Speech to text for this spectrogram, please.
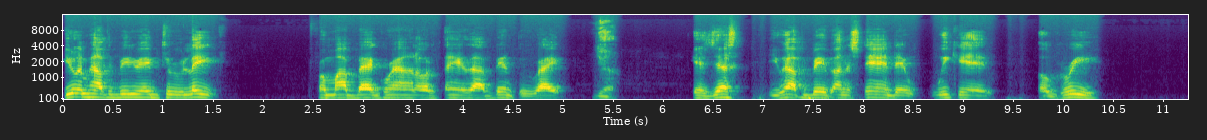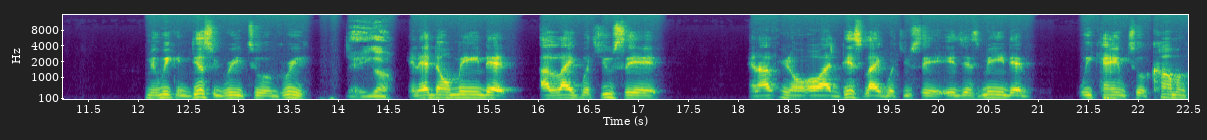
you don't even have to be able to relate from my background or the things I've been through, right? Yeah. It's just you have to be able to understand that we can agree. I mean, we can disagree to agree. There you go. And that don't mean that I like what you said and I, you know, or I dislike what you said. It just means that we came to a common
